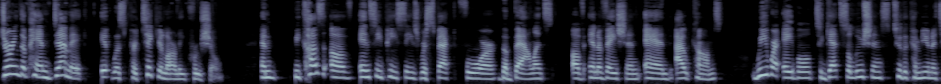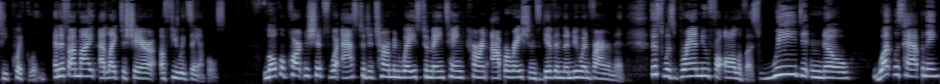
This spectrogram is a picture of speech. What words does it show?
During the pandemic, it was particularly crucial. And because of NCPC's respect for the balance of innovation and outcomes, we were able to get solutions to the community quickly. And if I might, I'd like to share a few examples. Local partnerships were asked to determine ways to maintain current operations given the new environment. This was brand new for all of us. We didn't know what was happening,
